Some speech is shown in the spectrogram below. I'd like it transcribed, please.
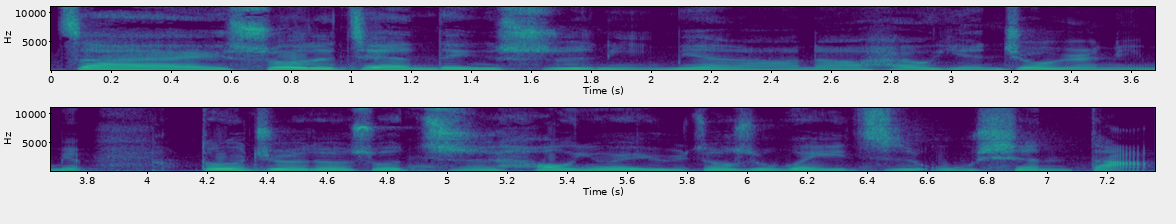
在所有的鉴定师里面啊，然后还有研究员里面，都觉得说之后，因为宇宙是未知、无限大。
